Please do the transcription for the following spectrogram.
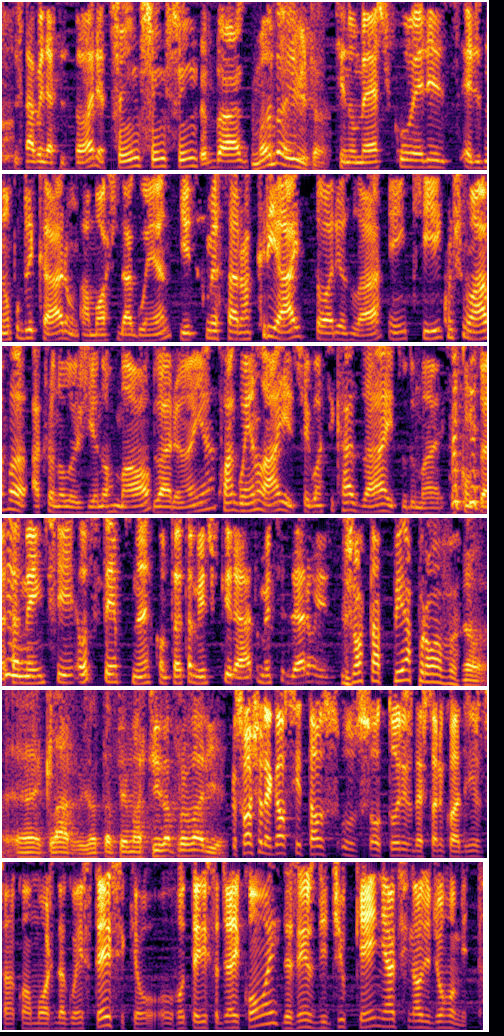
Vocês sabem dessa história? Sim, sim, sim, verdade. Manda aí, Vitor. Que no México eles, eles não publicaram a morte da Gwen e eles começaram a criar histórias lá em que continuava a cronologia normal normal do Aranha com a Gwen lá, e eles chegam a se casar e tudo mais. Completamente. outros tempos, né? Completamente pirata, mas fizeram isso. JP aprova. Não, é claro, o JP Martins aprovaria. Eu só acho legal citar os, os autores da história em quadrinhos tá, com a morte da Gwen Stacy, que é o, o roteirista Jerry Conway, desenhos de Jill Kane e arte final de John Romita.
